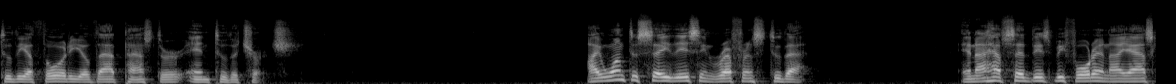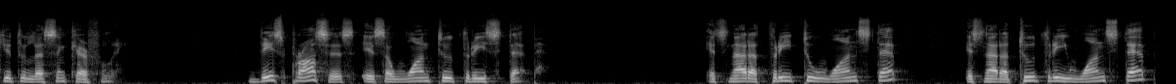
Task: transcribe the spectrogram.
to the authority of that pastor and to the church. I want to say this in reference to that. And I have said this before, and I ask you to listen carefully. This process is a one, two, three step. It's not a three, two, one step. It's not a two, three, one step.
